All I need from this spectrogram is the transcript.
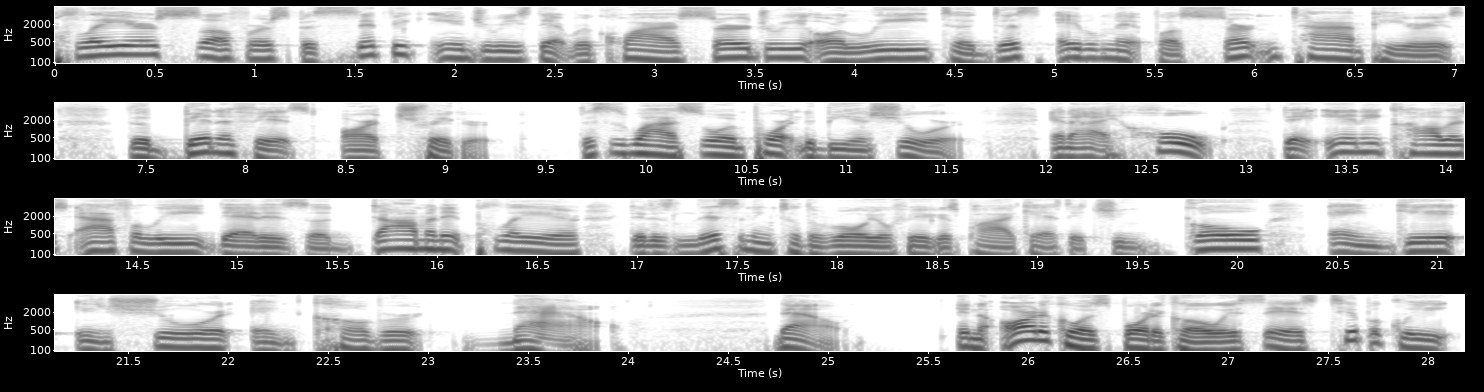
players suffer specific injuries that require surgery or lead to disablement for certain time periods, the benefits are triggered. This is why it's so important to be insured. And I hope that any college athlete that is a dominant player that is listening to the Royale Figurez podcast that you go and get insured and covered now. Now, in the article in Sportico, it says typically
